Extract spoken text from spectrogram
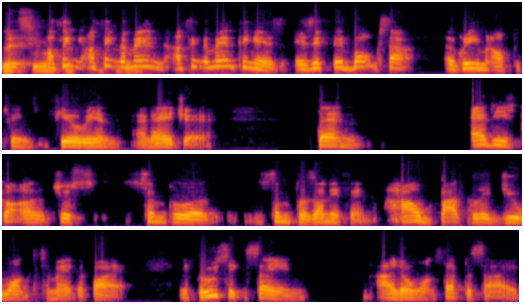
let's see. I think I think the main I think the main thing is is if they box that agreement off between Fury and, and AJ, then Eddie's got to just simple as simple as anything. How badly do you want to make the fight? If Usyk's saying, "I don't want step aside,"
